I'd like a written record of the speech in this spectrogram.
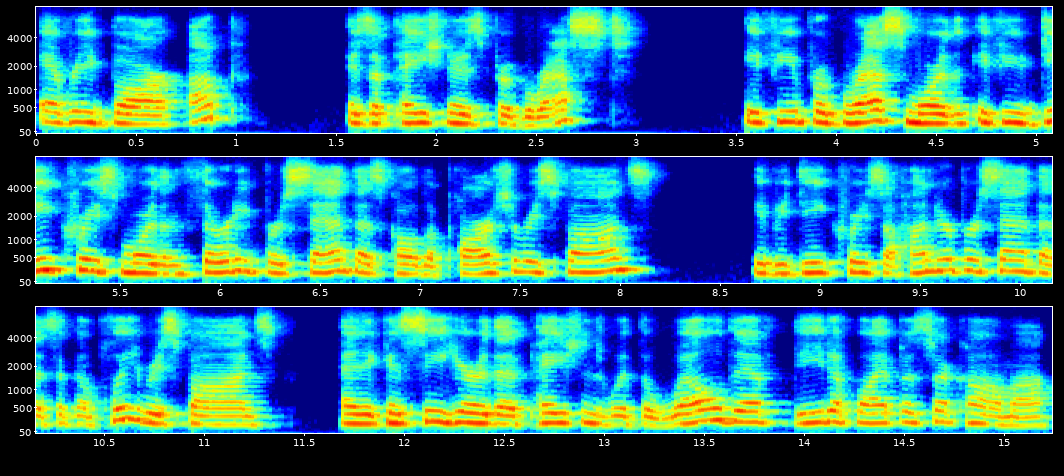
Every bar up is a patient who's progressed. If you progress more than, if you decrease more than 30%, that's called a partial response. If you decrease 100%, that's a complete response. And you can see here that patients with the well-diff, D-diff liposarcoma,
